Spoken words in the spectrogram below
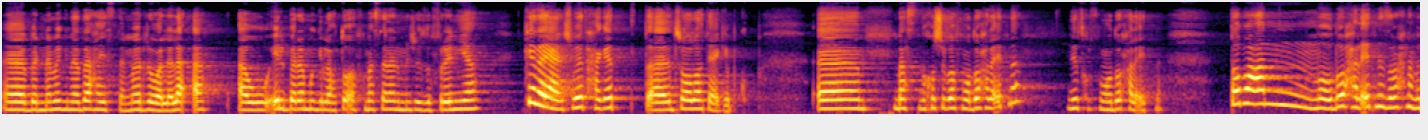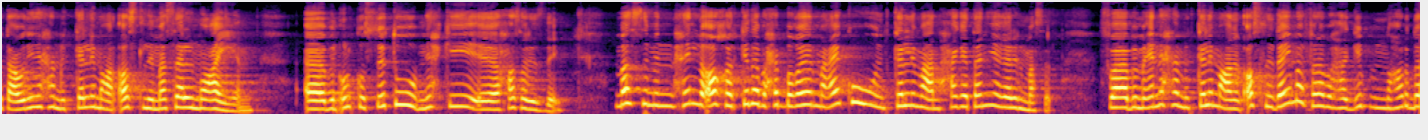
برنامجنا ده هيستمر ولا لأ؟ أو إيه البرامج اللي هتقف مثلا من شيزوفرينيا؟ كده يعني شوية حاجات إن شاء الله تعجبكم بس نخش بقى في موضوع حلقتنا. ندخل في موضوع حلقتنا. طبعا موضوع حلقتنا زي ما إحنا متعودين إحنا بنتكلم عن أصل مثل معين. آه بنقول قصته وبنحكي آه حصل إزاي. بس من حين لآخر كده بحب أغير معاكم ونتكلم عن حاجة تانية غير المثل. فبما إن إحنا بنتكلم عن الأصل دايما فأنا هجيب النهاردة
